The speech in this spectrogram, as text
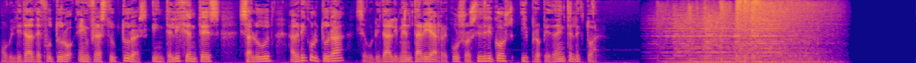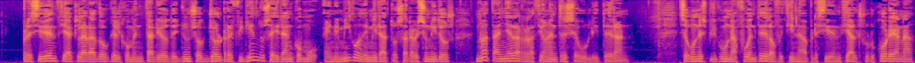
movilidad de futuro e infraestructuras inteligentes, salud, agricultura, seguridad alimentaria, recursos hídricos y propiedad intelectual. Presidencia ha aclarado que el comentario de Jun Suk-yeol refiriéndose a Irán como enemigo de Emiratos Árabes Unidos no atañe a la relación entre Seúl y Teherán. Según explicó una fuente de la oficina presidencial surcoreana,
